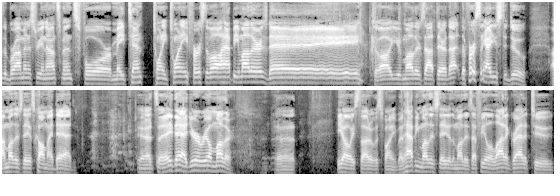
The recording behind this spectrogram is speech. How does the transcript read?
are the Barah Ministry announcements for May 10th, 2020. First of all, happy Mother's Day to all you mothers out there. That the first thing I used to do on Mother's Day is call my dad. Yeah, I'd say, "Hey, Dad, you're a real mother." Uh, he always thought it was funny. But happy Mother's Day to the mothers. I feel a lot of gratitude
